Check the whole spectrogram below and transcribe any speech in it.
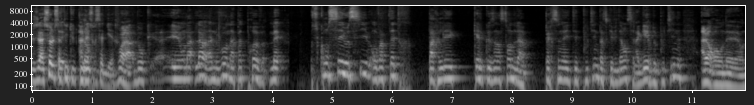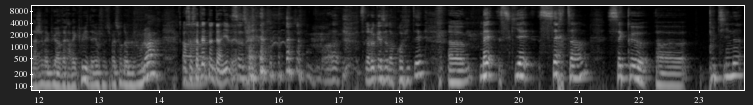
J'ai la seule certitude que j'ai sur cette guerre. Voilà, donc, euh, et on a, là, à nouveau, on n'a pas de preuves. Mais ce qu'on sait aussi, on va peut-être parler quelques instants de la personnalité de Poutine, parce qu'évidemment, c'est la guerre de Poutine. Alors, on n'a on jamais bu un verre avec lui, d'ailleurs, je ne suis pas sûr de le vouloir. Alors, ce serait peut-être notre dernier. Ce serait, serait l'occasion d'en profiter. Euh, mais ce qui est certain, c'est que euh, Poutine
